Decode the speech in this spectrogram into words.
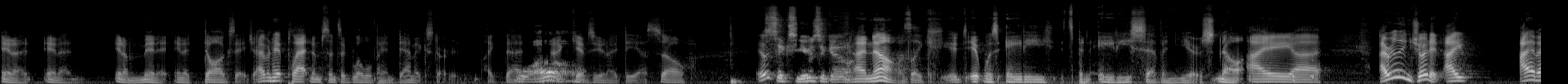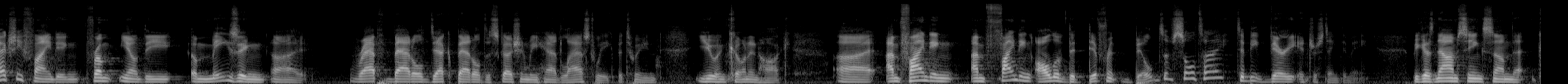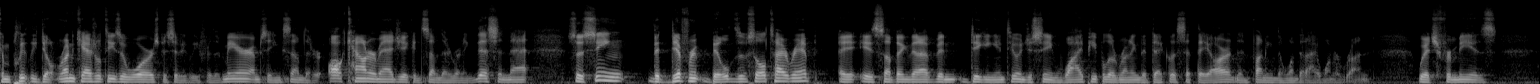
in a in a in a minute in a dog's age. I haven't hit platinum since a global pandemic started. Like that, Whoa. that gives you an idea. So it was Six years ago. I know. It's like it, it was eighty. It's been eighty-seven years. No, I uh, I really enjoyed it. I I am actually finding from you know the amazing uh, rap battle deck battle discussion we had last week between you and Conan Hawk. Uh, I'm finding I'm finding all of the different builds of Sultai to be very interesting to me because now I'm seeing some that completely don't run casualties of war specifically for the mirror. I'm seeing some that are all counter magic and some that are running this and that. So seeing the different builds of Sultai Ramp is something that I've been digging into and just seeing why people are running the deck list that they are and then finding the one that I want to run, which for me is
